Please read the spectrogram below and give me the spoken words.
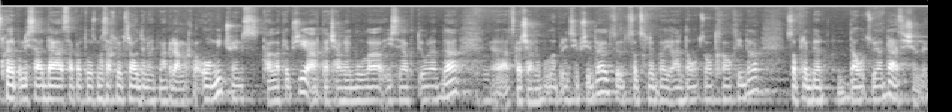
სხვერპლისა და საქართველოს მოსახლეობის რაოდენობით, მაგრამ ახლა ომი ჩვენს ქალაქებში არ გაჩაღებულა ისე აქტიურად და არც გაჩაღებულა პრინციპში და სოციალობა არ დაუწევთ ხალხი და სოფლები არ დაუწვიათ და ასე შემდეგ.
